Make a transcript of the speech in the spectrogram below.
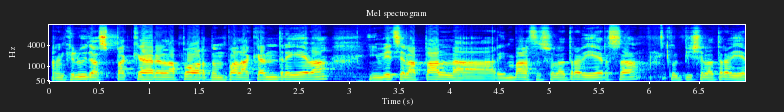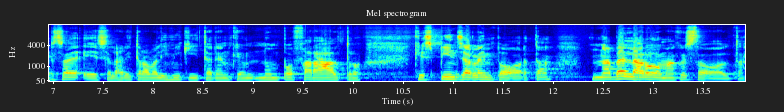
anche lui da spaccare la porta un po' alla Candreva, invece la palla rimbalza sulla traversa, colpisce la traversa e se la ritrova lì Mkhitaryan che non può far altro che spingerla in porta. Una bella Roma questa volta.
